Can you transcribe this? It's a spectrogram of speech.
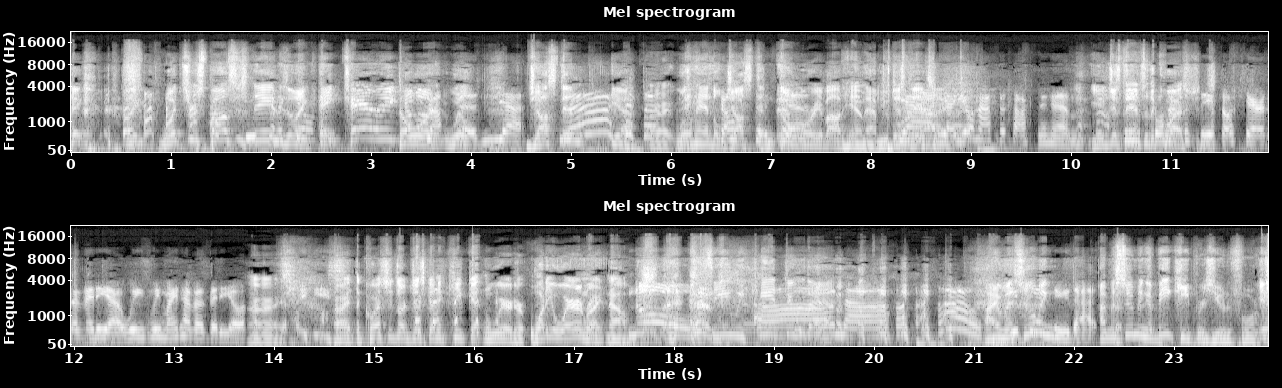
Like, like, what's your spouse's name? Is it like, me. hey Terry? Don't come worry, on. Will- Justin, yeah. Justin? Yeah. All right, we'll handle Justin. Justin, Don't yeah. worry about him. You just poor answer. Yeah, yeah, you'll have to talk to him. You just answer the we'll Have to see if he'll share the video. We we might have a video. Of All right. All right. The questions are just going to keep getting weirder. What are you wearing right now? No, see, we can't do that. Oh no! I'm You assuming do that. I'm assuming a beekeeper's uniform.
